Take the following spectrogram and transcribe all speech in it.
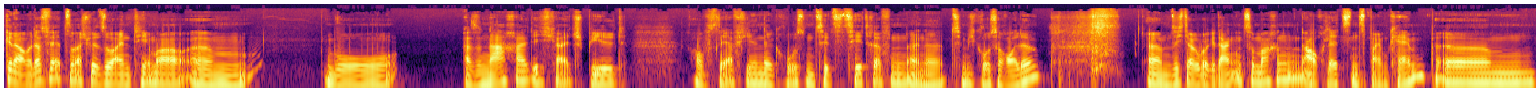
Genau, und das wäre zum Beispiel so ein Thema, ähm, wo also Nachhaltigkeit spielt auf sehr vielen der großen CCC-Treffen eine ziemlich große Rolle. Ähm, sich darüber Gedanken zu machen. Auch letztens beim Camp, ähm,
